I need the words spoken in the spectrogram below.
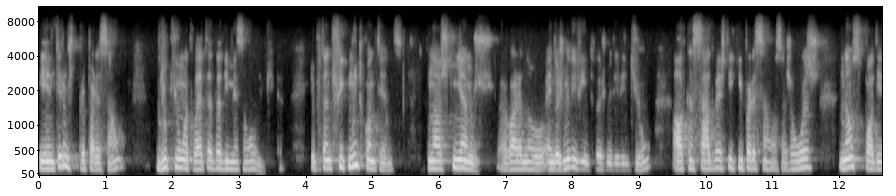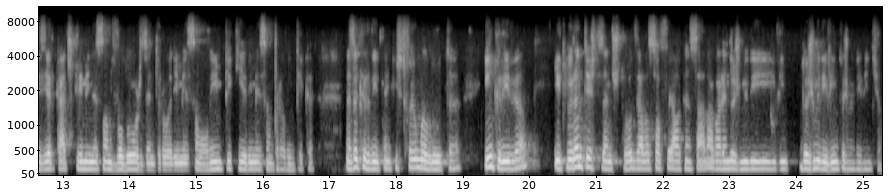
e em termos de preparação, do que um atleta da dimensão olímpica. E, portanto, fico muito contente nós tínhamos agora no, em 2020, 2021, alcançado esta equiparação, ou seja, hoje não se pode dizer que há discriminação de valores entre a dimensão olímpica e a dimensão paralímpica, mas acreditem que isto foi uma luta incrível e que durante estes anos todos ela só foi alcançada agora em 2020, 2020 2021.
